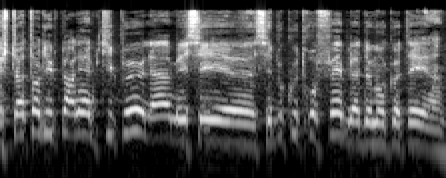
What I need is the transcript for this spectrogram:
Je t'ai entendu parler un petit peu là, mais c'est euh, beaucoup trop faible de mon côté. hein.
